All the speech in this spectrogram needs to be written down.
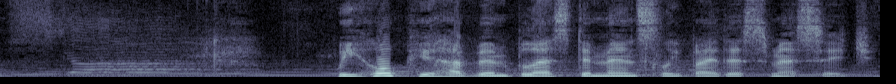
The sky. We hope you have been blessed immensely by this message.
